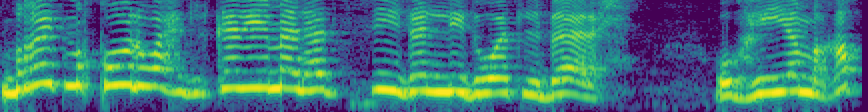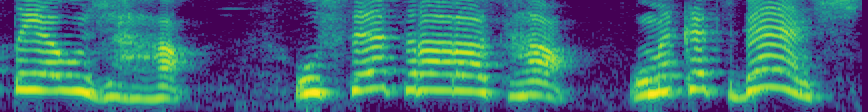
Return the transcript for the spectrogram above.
بغيت نقول واحد الكلمة لهاد السيدة اللي دوات البارح وهي مغطية وجهها وساترة راسها وما كتبانش.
